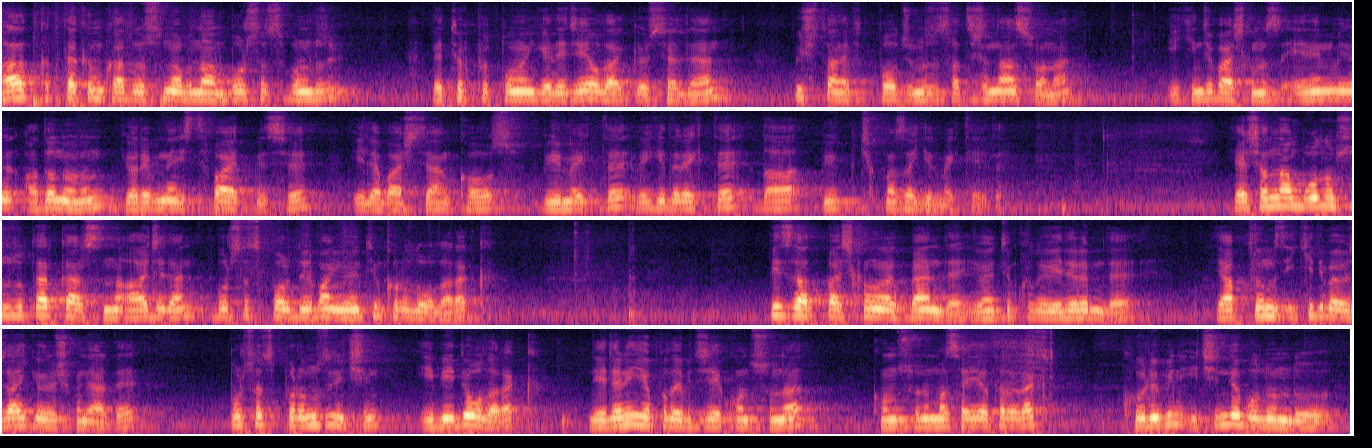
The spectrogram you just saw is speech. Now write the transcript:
A takım kadrosunda bulunan Bursa Spor'umuz ve Türk futbolunun geleceği olarak gösterilen 3 tane futbolcumuzun satışından sonra ikinci başkanımız Emir Adano'nun görevine istifa etmesi ile başlayan kaos büyümekte ve giderek de daha büyük bir çıkmaza girmekteydi. Yaşanılan bu olumsuzluklar karşısında acilen Bursa Spor Divan Yönetim Kurulu olarak bizzat başkan olarak ben de, yönetim kurulu üyelerim de yaptığımız ikili ve özel görüşmelerde Bursa Spor'umuzun için ibedi olarak nelerin yapılabileceği konusunda konusunu masaya yatırarak kulübün içinde bulunduğu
